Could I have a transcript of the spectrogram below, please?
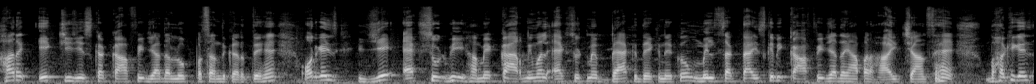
हर एक चीज़ इसका काफ़ी ज़्यादा लोग पसंद करते हैं। और गाइज़ ये एक्सूट भी हमें कार्निवल एक्सूट में बैक देखने को मिल सकता है। इसके भी काफ़ी ज़्यादा यहाँ पर हाई चांस हैं। बाकी गाइज़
